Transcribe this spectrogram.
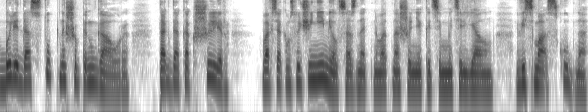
были доступны Шопенгауэру, тогда как Шиллер, во всяком случае, не имел сознательного отношения к этим материалам, весьма скудно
